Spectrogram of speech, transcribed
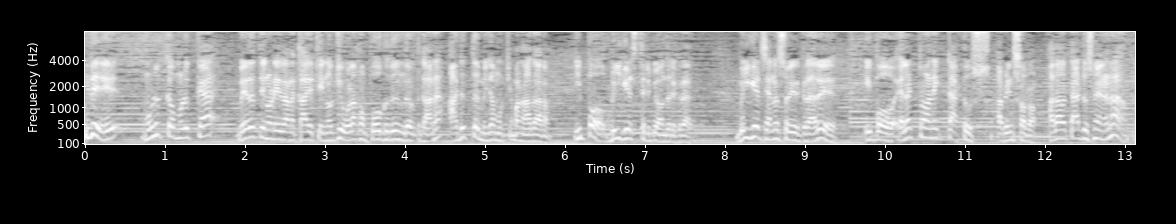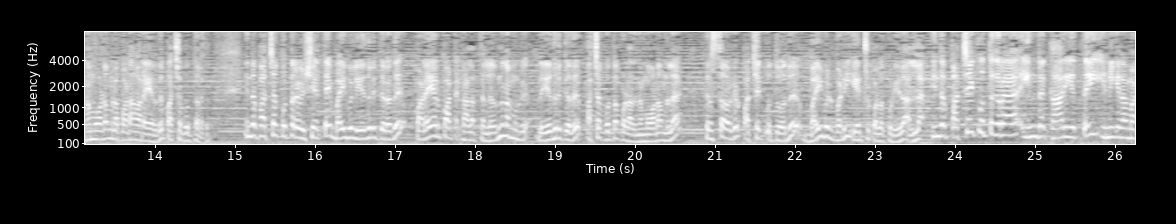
இது முழுக்க முழுக்க வேதத்தினுடையதான காரியத்தை நோக்கி உலகம் போகுதுங்கிறதுக்கான அடுத்த மிக முக்கியமான ஆதாரம். இப்போ பில்கேட்ஸ் திருப்பி வந்திருக்கிறார். பில்கேட்ஸ் என்ன சொல்லியிருக்கிறாரு? இப்போ எலக்ட்ரானிக் டாட்டூஸ் அப்படின்னு சொல்றோம். அதாவது டாட்டூஸ்னா என்னன்னா நம்ம உடம்புல படம் வரைகிறது பச்சை குத்துறது. இந்த பச்சை குத்துற விஷயத்தை பைபிள் எதிர்க்கிறது. பழைய ஏற்பாட்டு காலத்துல இருந்து நமக்கு எதிர்க்கிறது எதிர்க்குது. பச்சை குத்தக்கூடாது. நம்ம உடம்புல கிறிஸ்தவர்கள் பச்சை குத்துவது பைபிள் படி ஏற்றுக்கொள்ளக்கூடியது அல்ல. இந்த பச்சை குத்துகிற இந்த காரியத்தை இன்னைக்கு நம்ம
